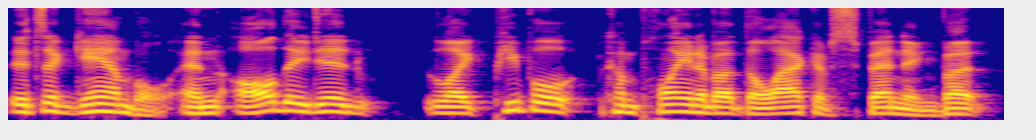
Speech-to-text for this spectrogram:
It's a gamble and all they did like people complain about the lack of spending, but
